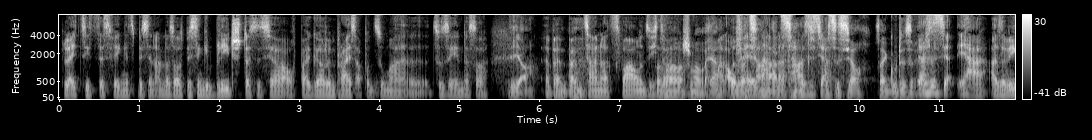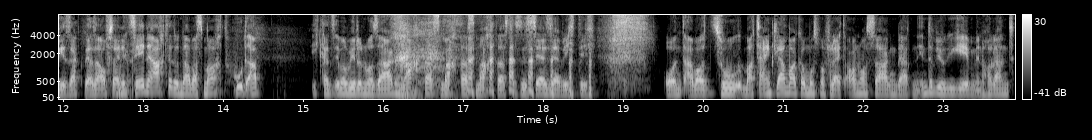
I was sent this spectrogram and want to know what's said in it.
Vielleicht sieht es deswegen jetzt ein bisschen anders aus, ein bisschen gebleached. Das ist ja auch bei Gervin Price ab und zu mal äh, zu sehen, dass er ja. äh, beim, beim Zahnarzt war und sich das da war schon mal, ja. mal aufhält. Zahnarzt hat, das, ist ja, das ist ja auch sein gutes Recht. Das ist ja, ja, also wie gesagt, wer auf seine okay. Zähne achtet und da was macht, Hut ab. Ich kann es immer wieder nur sagen, mach das, mach das, mach das. Das ist sehr, sehr wichtig. Und aber zu Martin Klärmarker muss man vielleicht auch noch sagen, der hat ein Interview gegeben in Holland,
